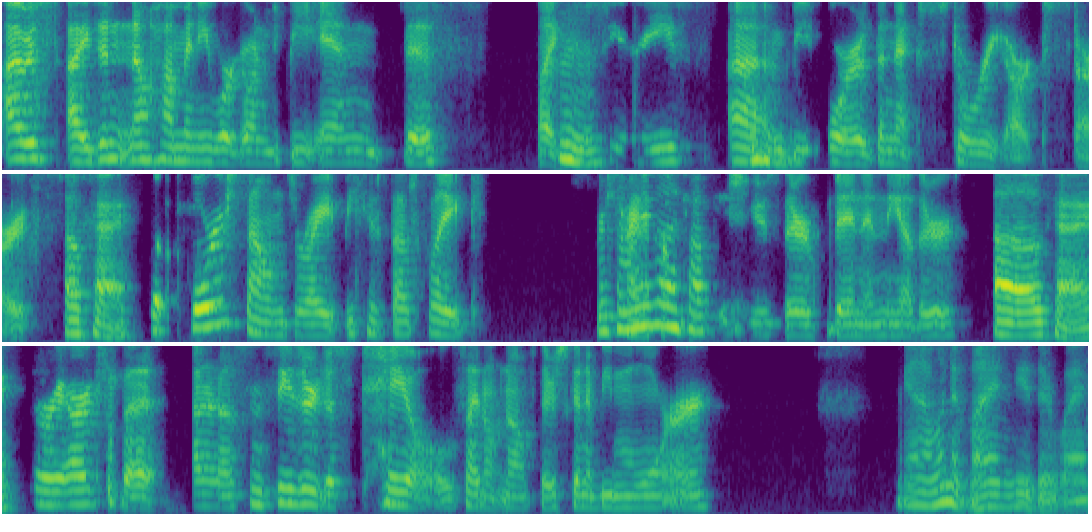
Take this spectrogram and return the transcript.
I was I didn't know how many were going to be in this like mm. series um mm-hmm. before the next story arc starts. Okay. But four sounds right because that's like for some reason, I thought issues there have been in the other uh, okay story arcs, but I don't know. Since these are just tales, I don't know if there's going to be more. Yeah, I wouldn't mind either way.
